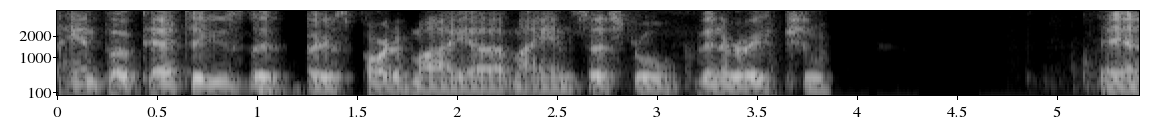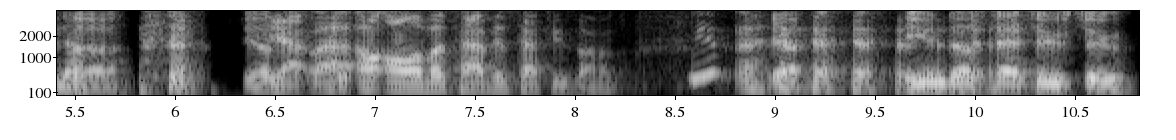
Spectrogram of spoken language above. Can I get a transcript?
hand poke tattoos that are as part of my uh, my ancestral veneration. And uh, yeah, Yeah, uh, all of us have his tattoos on us. Yeah. Ian does tattoos too.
